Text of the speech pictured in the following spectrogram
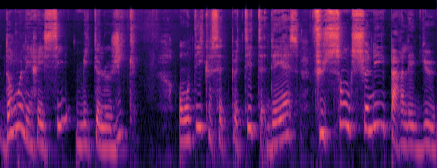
Dans les récits mythologiques, on dit que cette petite déesse fut sanctionnée par les dieux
